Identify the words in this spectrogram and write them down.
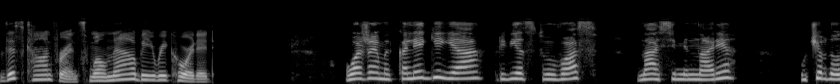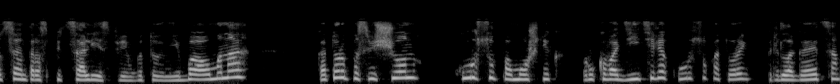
This conference will now be recorded. Уважаемые коллеги, я приветствую вас на семинаре учебного центра «Специалист» при МГТУ имени Баумана, который посвящен курсу «Помощник руководителя», курсу, который предлагается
